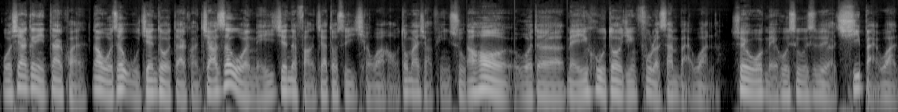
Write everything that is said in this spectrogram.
我现在跟你贷款，那我这五间都有贷款。假设我每一间的房价都是一千万，好，我都买小平数，然后我的每一户都已经付了三百万了，所以我每户是不是有七百万？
